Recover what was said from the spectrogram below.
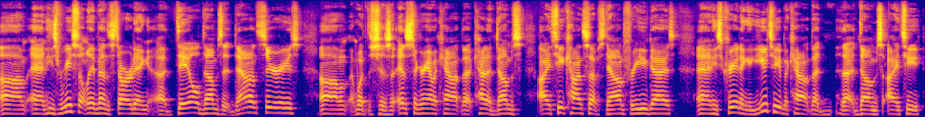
Um, and he's recently been starting a Dale Dumbs It Down series, um, which is an Instagram account that kind of dumbs IT concepts down for you guys. And he's creating a YouTube account that, that dumbs IT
